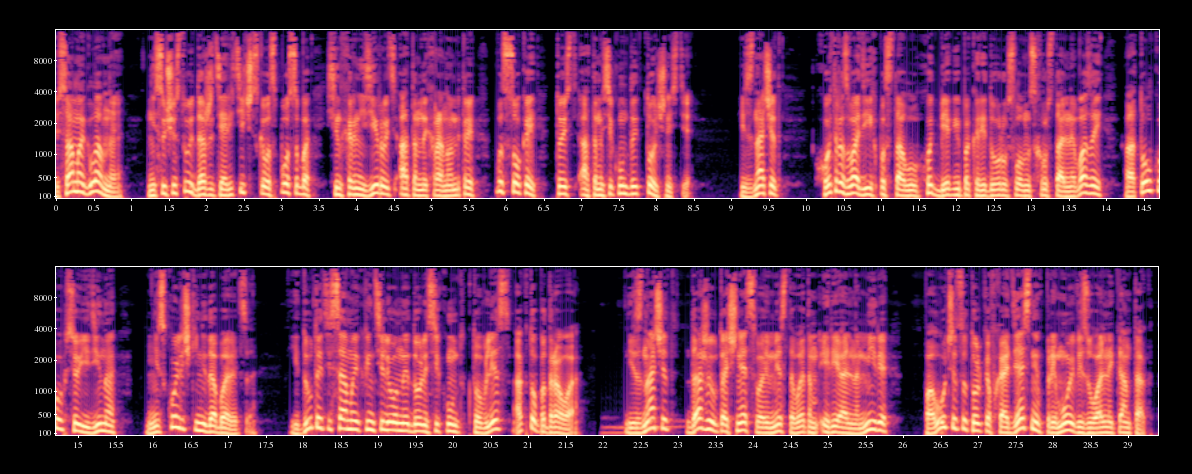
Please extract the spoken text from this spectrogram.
и самое главное, не существует даже теоретического способа синхронизировать атомные хронометры высокой, то есть атомосекундной точности. И значит, хоть разводи их по столу, хоть бегай по коридору, словно с хрустальной вазой, а толку все едино, нисколечки не добавится. Идут эти самые квинтиллионные доли секунд, кто в лес, а кто по дрова. И значит, даже уточнять свое место в этом и реальном мире получится только входя с ним в прямой визуальный контакт.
